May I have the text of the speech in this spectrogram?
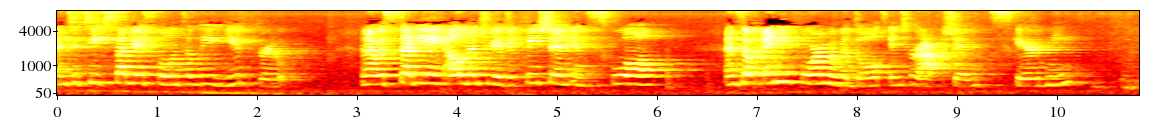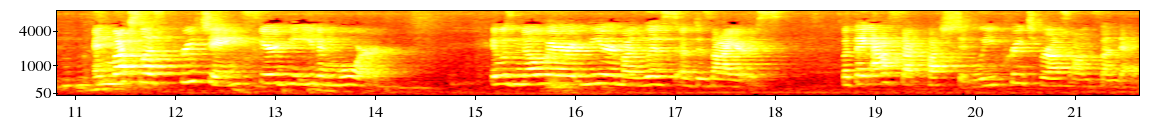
and to teach Sunday school and to lead youth group. And I was studying elementary education in school. And so any form of adult interaction scared me. And much less preaching scared me even more. It was nowhere near my list of desires. But they asked that question Will you preach for us on Sunday?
